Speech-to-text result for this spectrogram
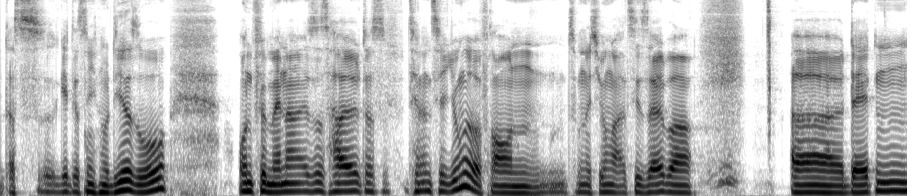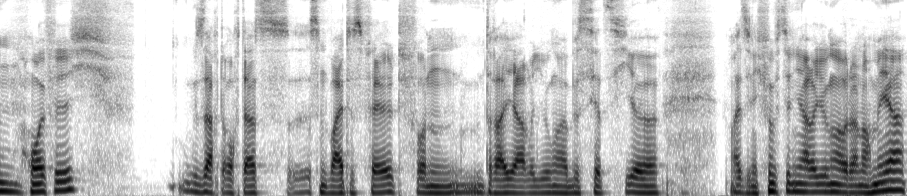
Das geht jetzt nicht nur dir so. Und für Männer ist es halt, dass tendenziell jüngere Frauen, zumindest jünger als sie selber, äh, daten häufig. Wie gesagt, auch das ist ein weites Feld von drei Jahre jünger bis jetzt hier weiß ich nicht, 15 Jahre jünger oder noch mehr.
